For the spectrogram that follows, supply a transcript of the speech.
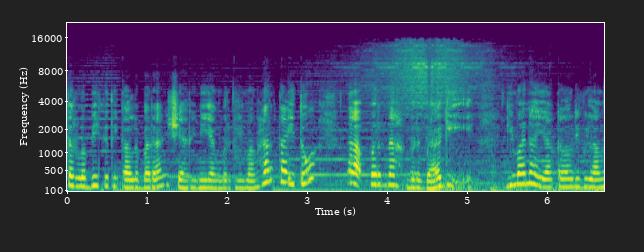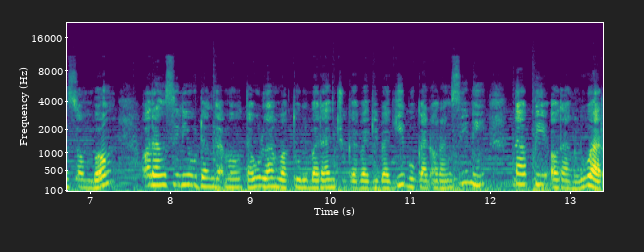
terlebih ketika lebaran Syahrini yang bergelimang harta itu tak pernah berbagi. Gimana ya kalau dibilang sombong? Orang sini udah nggak mau tahu lah waktu lebaran juga bagi-bagi bukan orang sini, tapi orang luar,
